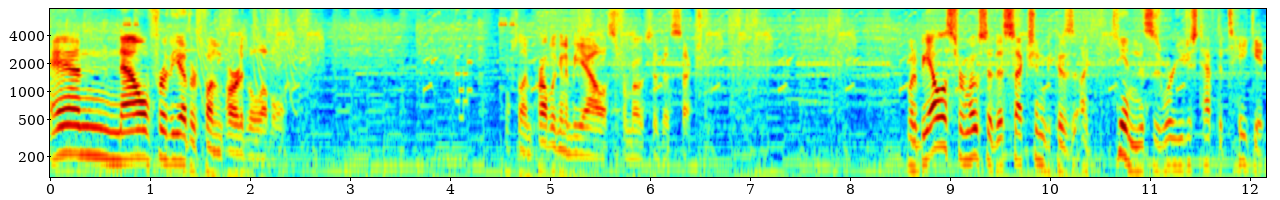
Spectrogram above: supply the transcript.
And now for the other fun part of the level. Actually, I'm probably going to be Alice for most of this section. I'm going to be Alice for most of this section because, again, this is where you just have to take it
